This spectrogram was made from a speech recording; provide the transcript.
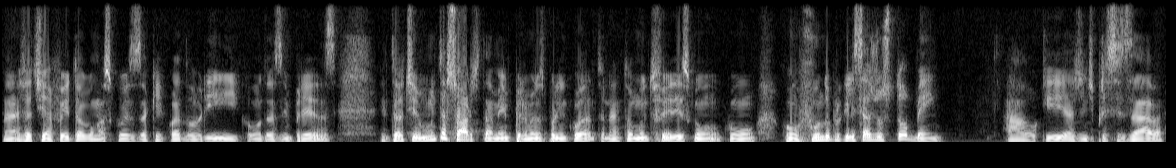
né? Já tinha feito algumas coisas aqui com a Dori e com outras empresas. Então eu tive muita sorte também, pelo menos por enquanto. Estou né? muito feliz com, com, com o fundo porque ele se ajustou bem ao que a gente precisava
